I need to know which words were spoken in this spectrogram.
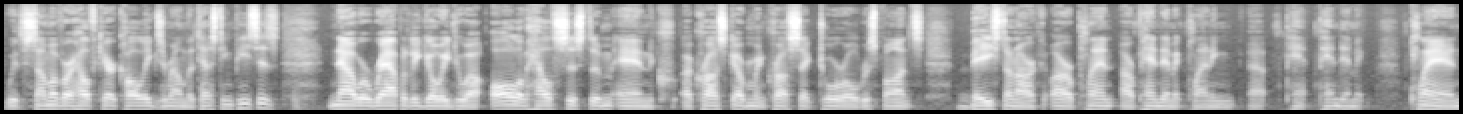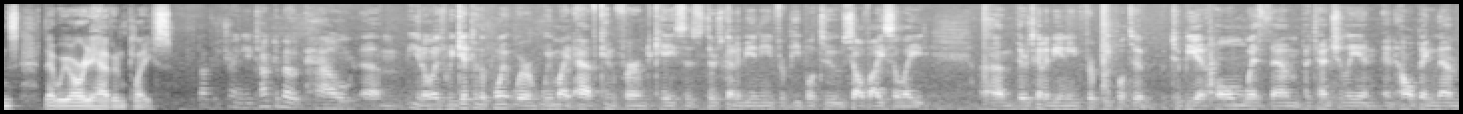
with some of our healthcare colleagues around the testing pieces. Now we're rapidly going to a all of health system and cr- across government, cross sectoral response based on our, our plan, our pandemic planning, uh, pan, pandemic plans that we already have in place. Dr. Strang, you talked about how, um, you know, as we get to the point where we might have confirmed cases, there's going to be a need for people to self-isolate. Um, There's going to be a need for people to, to be at home with them potentially and, and helping them,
